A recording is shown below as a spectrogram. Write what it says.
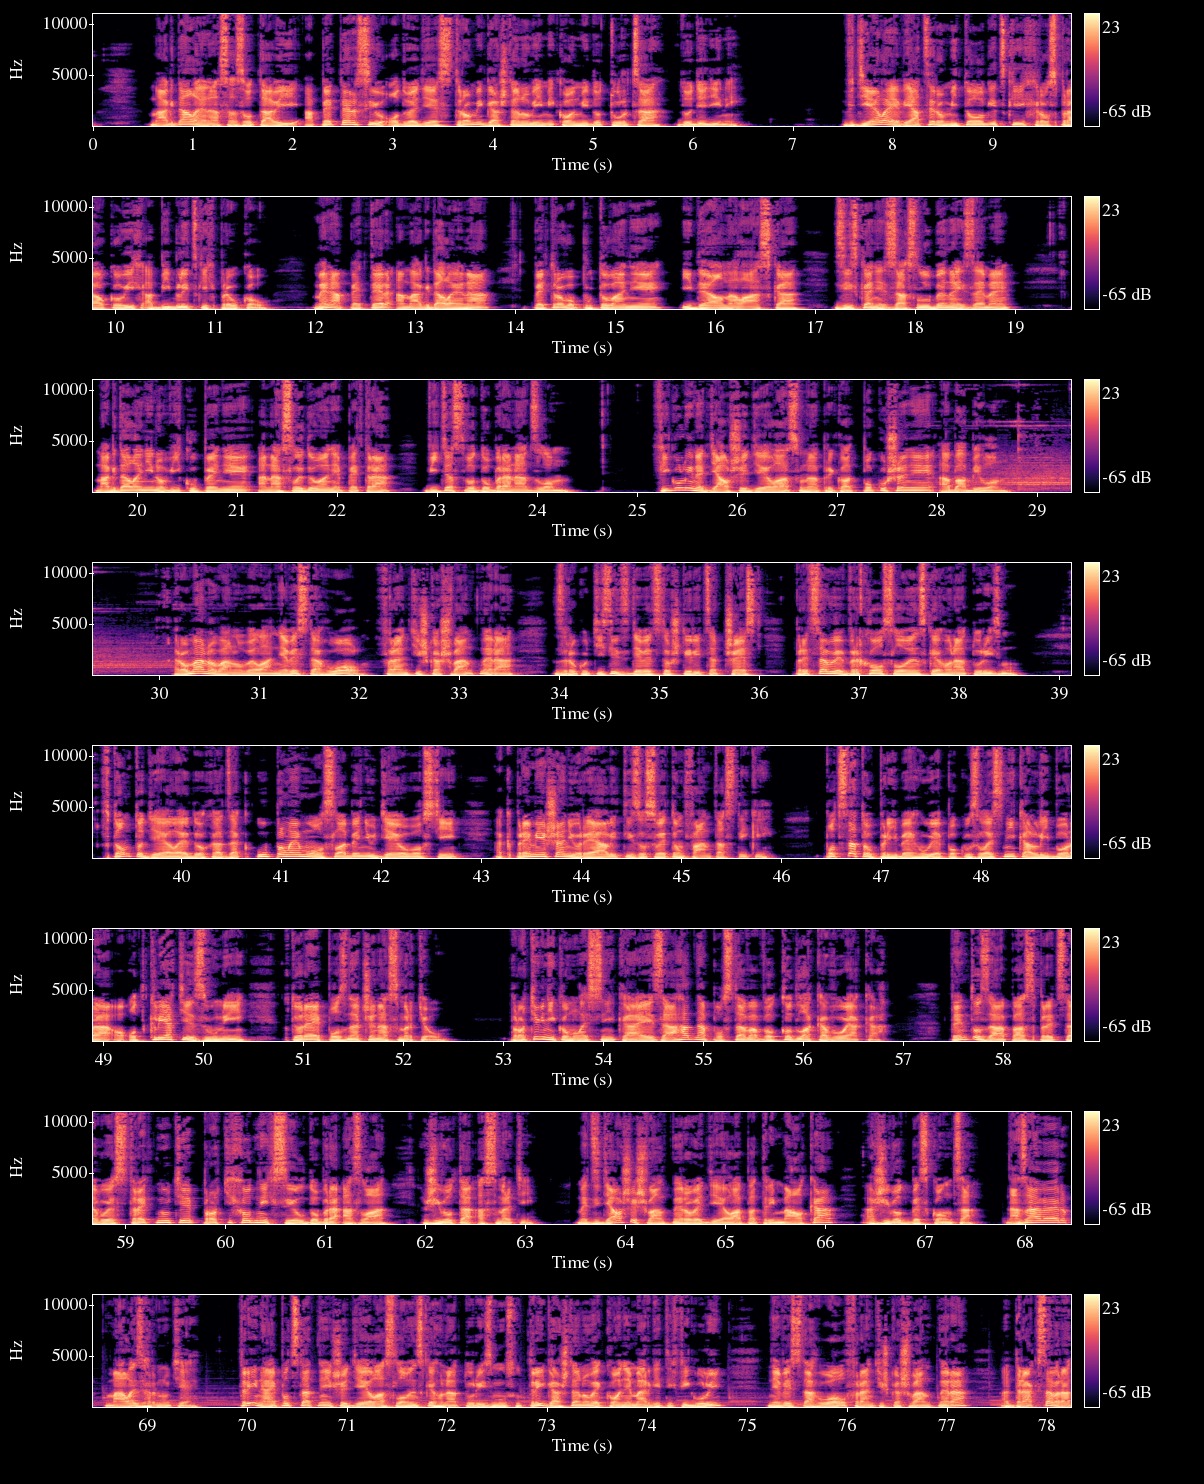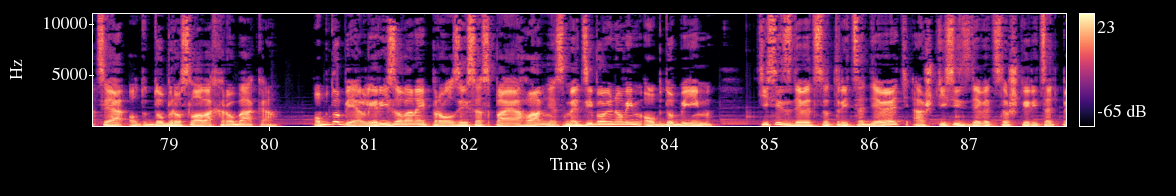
Magdaléna sa zotaví a Peter si ju odvedie s tromi gaštanovými koňmi do Turca, do dediny. V diele je viacero mytologických, rozprávkových a biblických prvkov. Mena Peter a Magdaléna, Petrovo putovanie, ideálna láska, získanie zaslúbenej zeme, Magdalenino vykúpenie a nasledovanie Petra, víťazstvo dobra nad zlom. Figuline ďalšie diela sú napríklad Pokušenie a Babylon. Románová novela Nevesta Hôl Františka Švantnera z roku 1946 predstavuje vrchol slovenského naturizmu. V tomto diele dochádza k úplnému oslabeniu dejovosti a k premiešaniu reality so svetom fantastiky. Podstatou príbehu je pokus lesníka Libora o odkliatie zúny, ktorá je poznačená smrťou. Protivníkom lesníka je záhadná postava vlkodlaka vojaka. Tento zápas predstavuje stretnutie protichodných síl dobra a zla, života a smrti. Medzi ďalšie Švantnerové diela patrí Malka a život bez konca. Na záver malé zhrnutie. Tri najpodstatnejšie diela slovenského naturizmu sú tri gaštanové kone Margity Figuly, Nevesta Hôl Františka Švantnera a Drak sa vracia od Dobroslava Chrobáka. Obdobie lirizovanej prózy sa spája hlavne s medzivojnovým obdobím 1939 až 1945.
